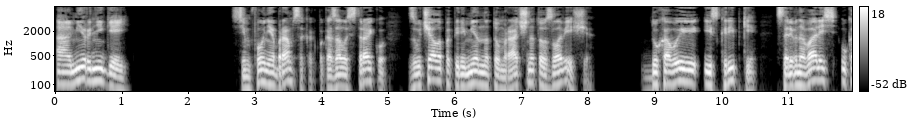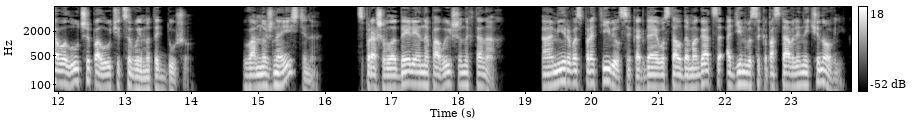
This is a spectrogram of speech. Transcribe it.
Амир не гей. Симфония Брамса, как показалось Страйку, звучала попеременно то мрачно, то зловеще. Духовые и скрипки соревновались, у кого лучше получится вымотать душу. «Вам нужна истина?» – спрашивала Делия на повышенных тонах. А Амир воспротивился, когда его стал домогаться один высокопоставленный чиновник.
